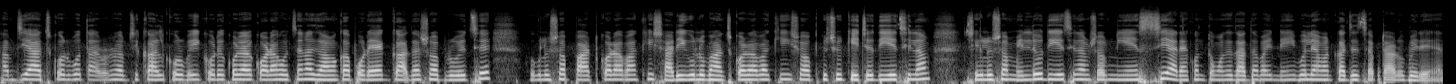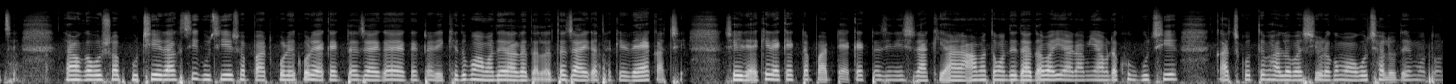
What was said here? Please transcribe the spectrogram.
ভাবছি আজ করব, তারপর ভাবছি কাল করব, এই করে করে আর করা হচ্ছে না। জামা কাপড় এক, গাদা সব রয়েছে। ওগুলো সব পাট করা বাকি, শাড়িগুলো ভাঁজ করা বাকি সব কিছু কেচে দিয়েছিলাম। সেগুলো সব মেললেও দিয়েছিলাম, সব নিয়ে এসেছি। আর এখন তোমাদের দাদাভাই নেই বলে আমার কাজের চাপটা আরও বেড়ে গেছে। জামা কাপড় সব গুছিয়ে রাখছি, গুছিয়ে সব পাট করে করে এক একটা জায়গায় এক একটা রেখে দেবো। আমাদের আলাদা আলাদা জায়গা থাকে, র্যাক আছে। সেই র্যাকের এক একটা পার্টে এক একটা জিনিস রাখি। আর আমার তোমাদের দাদাভাই আর আমি, আমরা খুব গুছিয়ে কাজ করতে ভালোবাসি। ওরকম অগোছালোদের মতন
